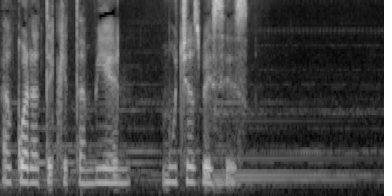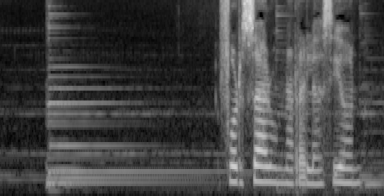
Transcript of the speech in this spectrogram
Acuérdate que también muchas veces forzar una relación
